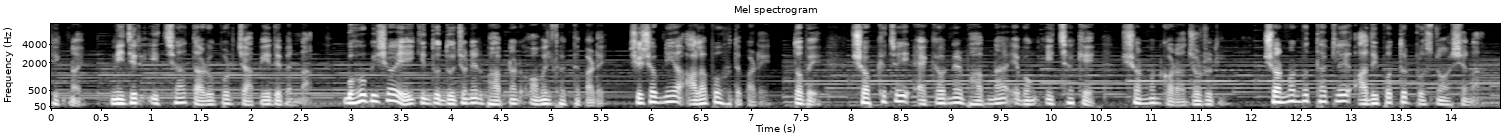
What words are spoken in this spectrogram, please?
ঠিক নয়। নিজের ইচ্ছা তার উপর চাপিয়ে দেবেন না। বহু বিষয়েই কিন্তু দুজনের ভাবনার অমিল থাকতে পারে। সেসব নিয়ে আলাপও হতে পারে। তবে সব ক্ষেত্রেই একে অন্যের ভাবনা এবং ইচ্ছাকে সম্মান করা জরুরি। সম্মানবোধ থাকলে আধিপত্যর প্রশ্ন আসে না।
